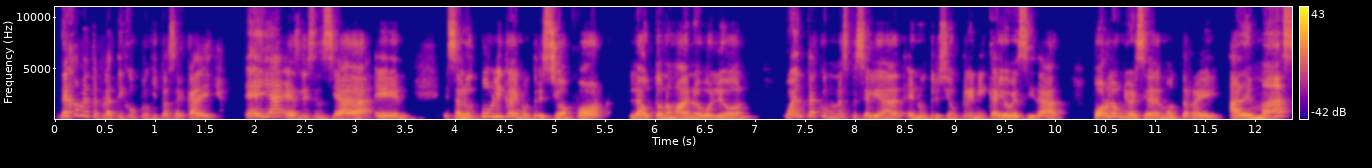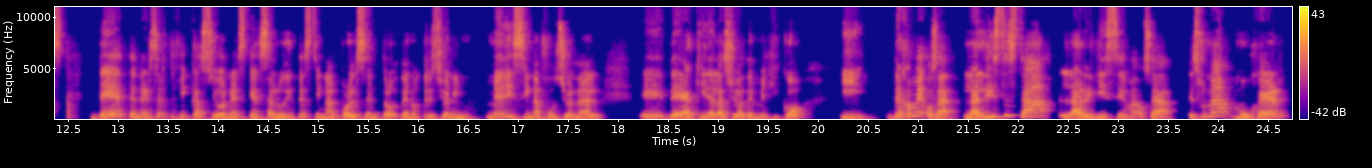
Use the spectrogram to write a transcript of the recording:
Déjame te platico un poquito acerca de ella. Ella es licenciada en Salud Pública y Nutrición por la Autónoma de Nuevo León. Cuenta con una especialidad en nutrición clínica y obesidad por la Universidad de Monterrey, además de tener certificaciones en salud intestinal por el Centro de Nutrición y Medicina Funcional eh, de aquí de la Ciudad de México. Y déjame, o sea, la lista está larguísima, o sea, es una mujer,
